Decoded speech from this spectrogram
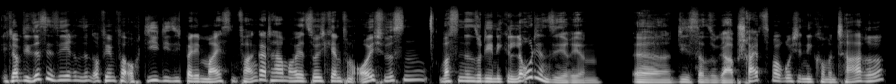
ich glaube, die Disney-Serien sind auf jeden Fall auch die, die sich bei den meisten verankert haben. Aber jetzt würde ich gerne von euch wissen, was sind denn so die Nickelodeon-Serien, äh, die es dann so gab? Schreibt's mal ruhig in die Kommentare.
